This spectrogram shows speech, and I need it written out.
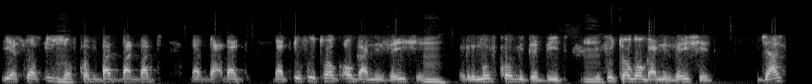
Yes, it was issues mm. of COVID, but but but but but but, but if we talk organization, mm. remove COVID a bit. Mm. If we talk organization, just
